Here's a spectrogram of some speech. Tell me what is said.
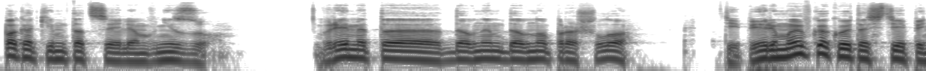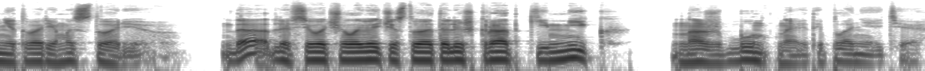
по каким-то целям внизу. Время-то давным-давно прошло. Теперь мы в какой-то степени творим историю. Да, для всего человечества это лишь краткий миг, наш бунт на этой планете.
